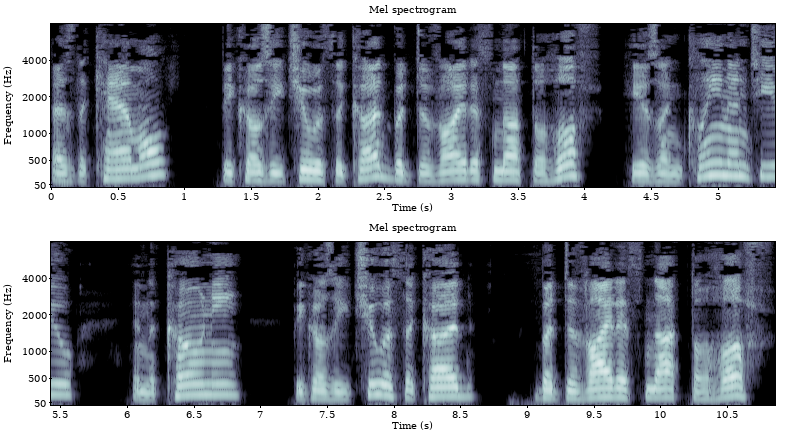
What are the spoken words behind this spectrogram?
as the camel, because he cheweth the cud, but divideth not the hoof, he is unclean unto you, and the coney, because he cheweth the cud, but divideth not the hoof,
